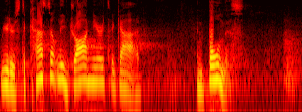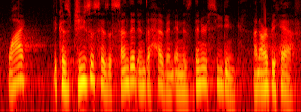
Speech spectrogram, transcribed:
readers to constantly draw near to God in boldness. Why? Because Jesus has ascended into heaven and is interceding on our behalf.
